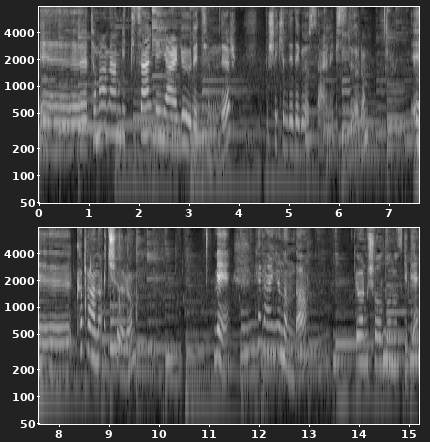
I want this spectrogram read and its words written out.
E, tamamen bitkisel ve yerli üretimdir. Bu şekilde de göstermek istiyorum. E, kapağını açıyorum ve hemen yanında görmüş olduğunuz gibi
